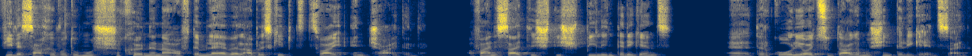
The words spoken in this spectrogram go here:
viele Sachen, wo du musst können auf dem Level, aber es gibt zwei entscheidende. Auf einer Seite ist die Spielintelligenz. Äh, der Goalie heutzutage muss intelligent sein.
